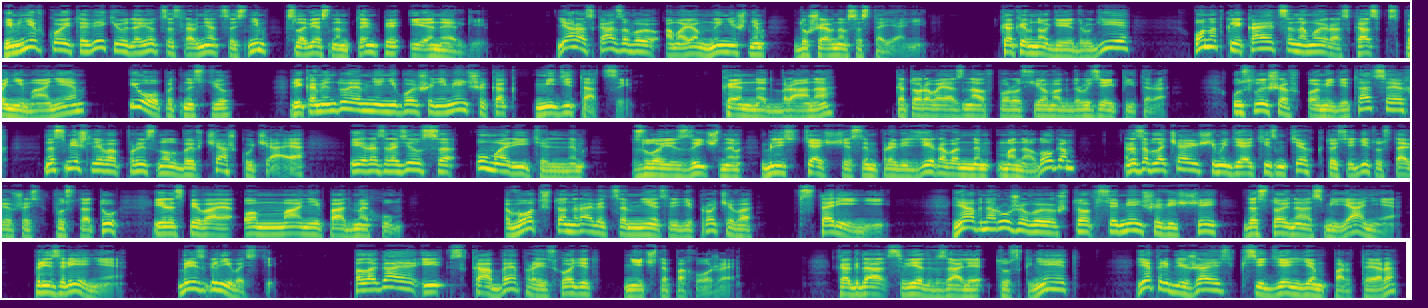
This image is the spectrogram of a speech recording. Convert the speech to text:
и мне в кои-то веки удается сравняться с ним в словесном темпе и энергии. Я рассказываю о моем нынешнем душевном состоянии. Как и многие другие, он откликается на мой рассказ с пониманием и опытностью, рекомендуя мне не больше не меньше, как медитации. Кеннет Брана, которого я знал в пору съемок «Друзей Питера», услышав о медитациях, насмешливо прыснул бы в чашку чая и разразился уморительным, злоязычным, блестяще симпровизированным монологом, разоблачающим идиотизм тех, кто сидит, уставившись в пустоту и распевая «Ом мани падме хум». Вот что нравится мне, среди прочего, в старении. Я обнаруживаю, что все меньше вещей достойно осмеяния, презрения, брезгливости. Полагаю, и с КБ происходит нечто похожее. Когда свет в зале тускнеет, я приближаюсь к сиденьям портера,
